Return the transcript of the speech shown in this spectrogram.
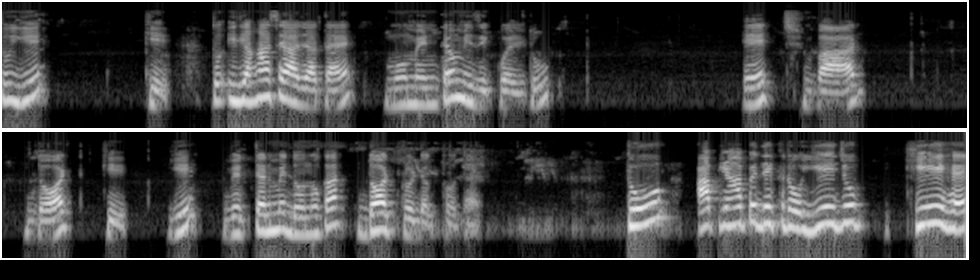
तो ये के तो यहाँ से आ जाता है momentum is equal to h bar dot k ये वेक्टर में दोनों का डॉट प्रोडक्ट होता है। तो आप यहाँ पे देख रहे हो, ये जो के है,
